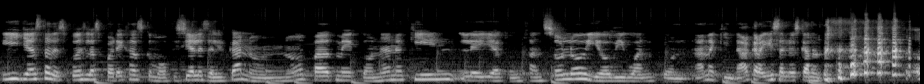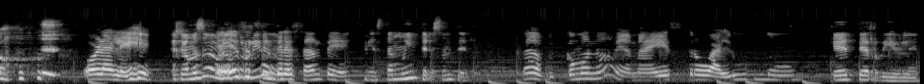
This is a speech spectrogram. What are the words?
y ya hasta después las parejas como oficiales del canon, ¿no? Padme con Anakin, Leia con Han Solo y Obi-Wan con Anakin. Ah, caray, esa no es canon. Órale. Jamás me habría ocurrido. Es interesante. Está muy interesante. No, pues cómo no, mi maestro, alumno. Qué terrible.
